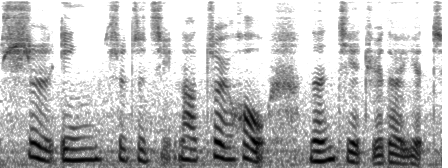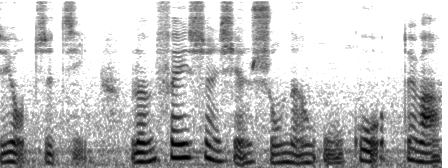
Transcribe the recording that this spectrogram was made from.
是因是自己，那最后能解决的也只有自己。人非圣贤，孰能无过？对吗？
